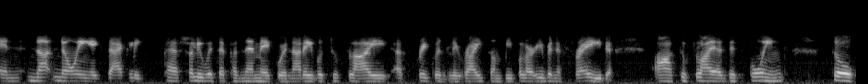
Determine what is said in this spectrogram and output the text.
and not knowing exactly, especially with the pandemic, we're not able to fly as frequently, right? Some people are even afraid uh, to fly at this point. So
